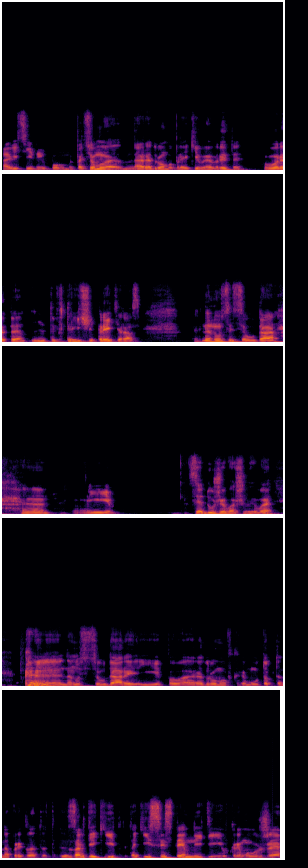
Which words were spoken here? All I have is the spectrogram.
авіаційних бомб. По цьому аеродрому, про який ви говорите, говорите втричі, третій раз наноситься удар, і це дуже важливо. Наносяться удари і по аеродрому в Криму. Тобто, наприклад, завдяки такій системній дії в Криму вже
